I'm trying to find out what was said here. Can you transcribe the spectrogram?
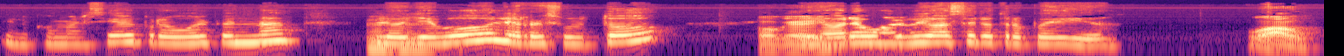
el comercial probó el pendant, lo llevó, le resultó y ahora volvió a hacer otro pedido. Wow,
